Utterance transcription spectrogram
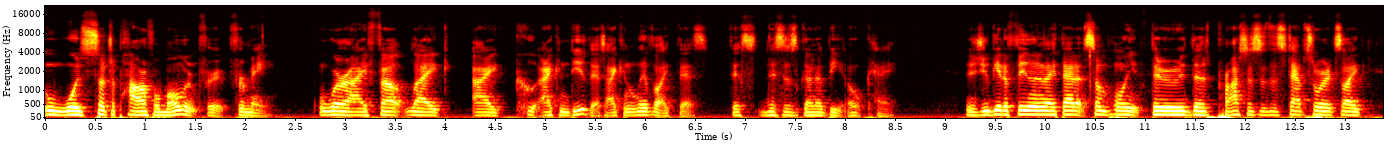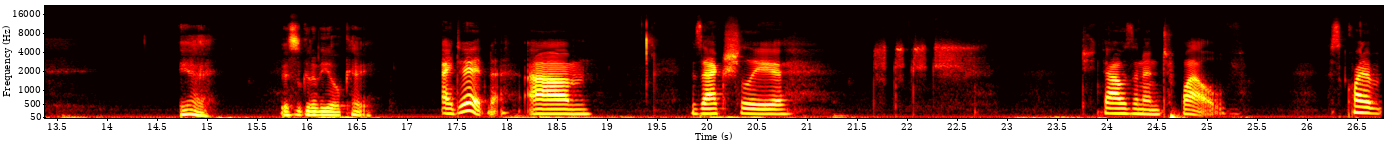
was such a powerful moment for for me where I felt like I cou- I can do this. I can live like this. This this is going to be okay. Did you get a feeling like that at some point through the process of the steps where it's like yeah, this is going to be okay. I did. Um, it was actually 2012. There's quite a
